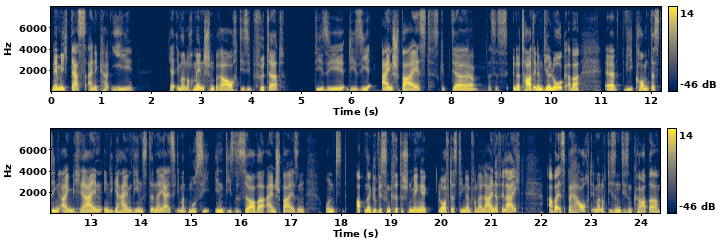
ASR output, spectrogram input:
Nämlich, dass eine KI ja immer noch Menschen braucht, die sie füttert, die sie, die sie einspeist. Es gibt ja, ja, das ist in der Tat in einem Dialog, aber äh, wie kommt das Ding eigentlich rein in die Geheimdienste? Naja, ist jemand muss sie in diesen Server einspeisen und ab einer gewissen kritischen Menge läuft das Ding dann von alleine vielleicht. Aber es braucht immer noch diesen, diesen Körper,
